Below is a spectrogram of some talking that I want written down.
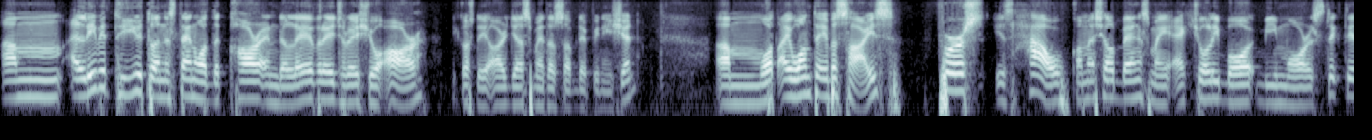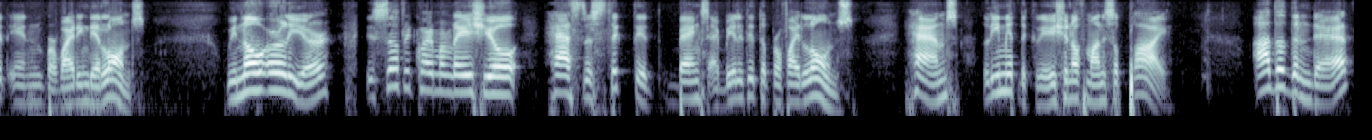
um, I leave it to you to understand what the CAR and the leverage ratio are because they are just matters of definition. Um, what I want to emphasize first is how commercial banks may actually be more restricted in providing their loans. We know earlier the self-requirement ratio has restricted banks' ability to provide loans, hence limit the creation of money supply. Other than that,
